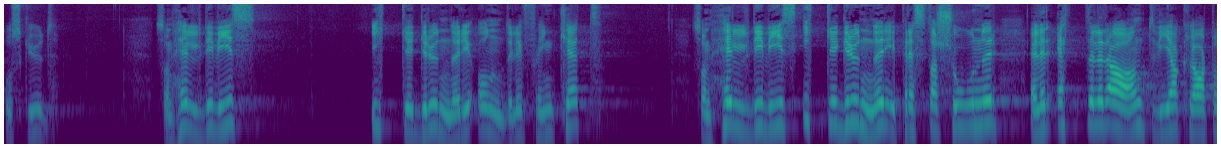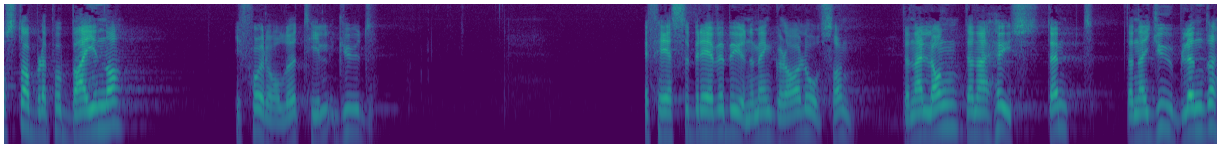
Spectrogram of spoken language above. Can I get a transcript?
hos Gud, som heldigvis ikke grunner i åndelig flinkhet, som heldigvis ikke grunner i prestasjoner eller et eller annet vi har klart å stable på beina i forholdet til Gud. Efeserbrevet begynner med en glad lovsang. Den er lang, den er høystemt, den er jublende.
